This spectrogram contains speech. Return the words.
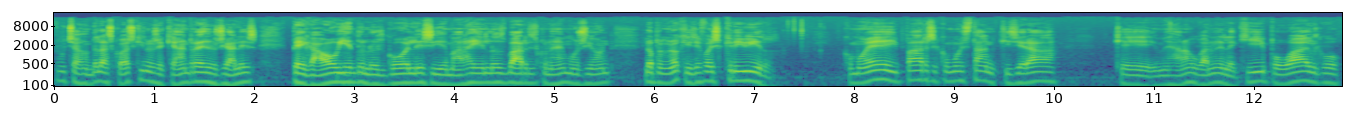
pucha, son de las cosas que uno se queda en redes sociales pegado viendo los goles y demás ahí en los barrios con esa emoción, lo primero que hice fue escribir, como, hey, parce, ¿cómo están? Quisiera que me dejaran jugar en el equipo o algo.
